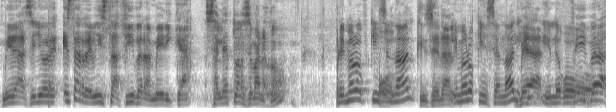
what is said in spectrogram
Mira, señores, esta revista Fibra América salía todas las semanas, ¿no? Primero quincenal. Oh, quincenal. Primero quincenal y- Vean, y, luego. Fibra.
